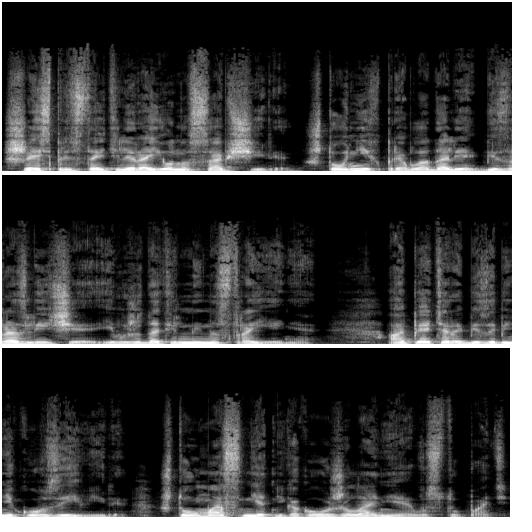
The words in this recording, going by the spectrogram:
Шесть представителей районов сообщили, что у них преобладали безразличие и выжидательные настроения, а пятеро без обиняков заявили, что у масс нет никакого желания выступать.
